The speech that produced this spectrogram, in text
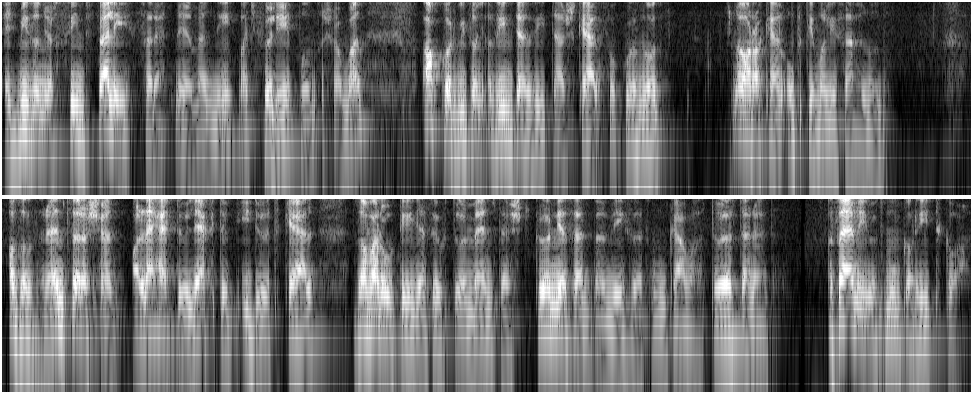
egy bizonyos szint felé szeretnél menni, vagy fölé pontosabban, akkor bizony az intenzitást kell fokoznod, arra kell optimalizálnod. Azaz rendszeresen a lehető legtöbb időt kell zavaró tényezőktől mentes környezetben végzett munkával töltened. Az elmélyült munka ritka.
